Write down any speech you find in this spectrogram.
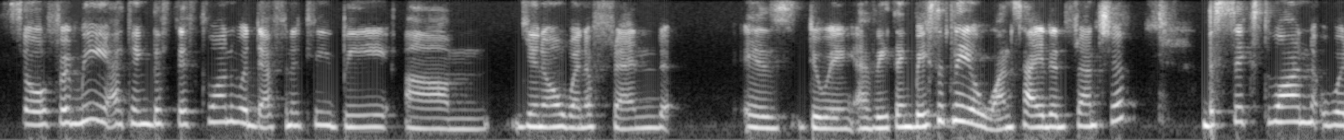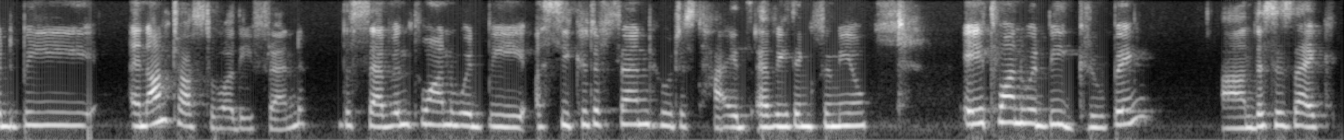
So for me, I think the fifth one would definitely be, um, you know, when a friend is doing everything, basically a one sided friendship. The sixth one would be an untrustworthy friend. The seventh one would be a secretive friend who just hides everything from you. Eighth one would be grouping. Um, this is like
